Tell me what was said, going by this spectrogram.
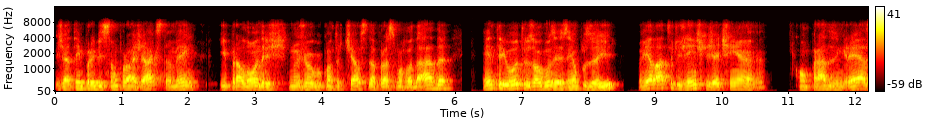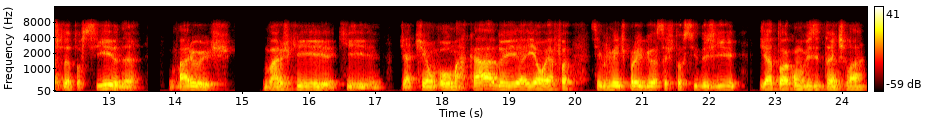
já tem proibição para o Ajax também ir para Londres no jogo contra o Chelsea da próxima rodada, entre outros alguns exemplos aí. Relato de gente que já tinha comprado os ingressos da torcida, vários, vários que, que já tinham voo marcado, e aí a UEFA simplesmente proibiu essas torcidas de, de atuar como visitante lá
